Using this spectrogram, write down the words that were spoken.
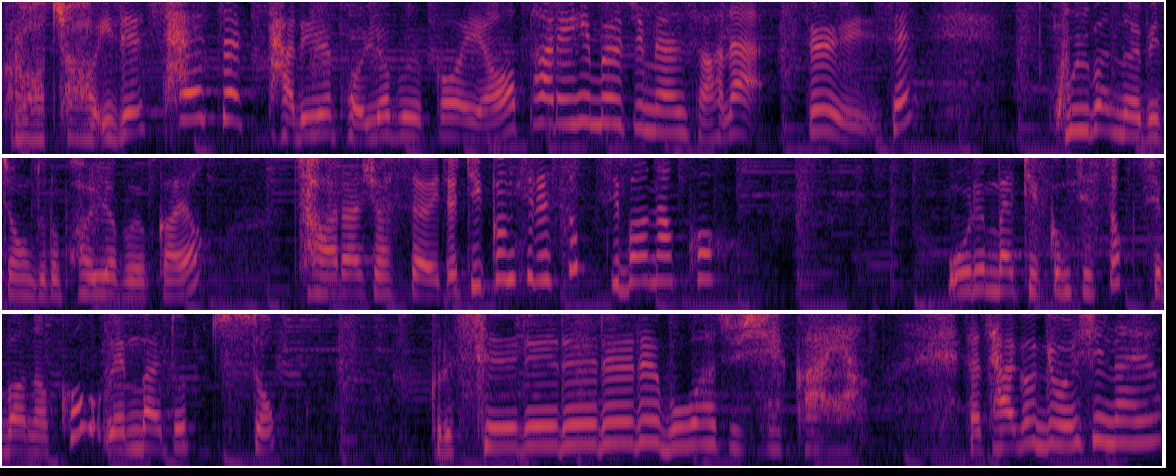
그렇죠. 이제 살짝 다리를 벌려볼 거예요. 팔에 힘을 주면서 하나, 둘, 셋. 골반 넓이 정도로 벌려볼까요? 잘하셨어요. 이제 뒤꿈치를 쏙 집어넣고 오른발 뒤꿈치 쏙 집어넣고 왼발도 쏙 그리고 스르르르르 모아주실 거예요. 자, 자극이 오시나요?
